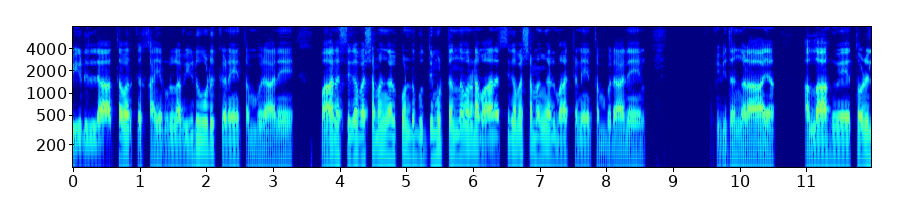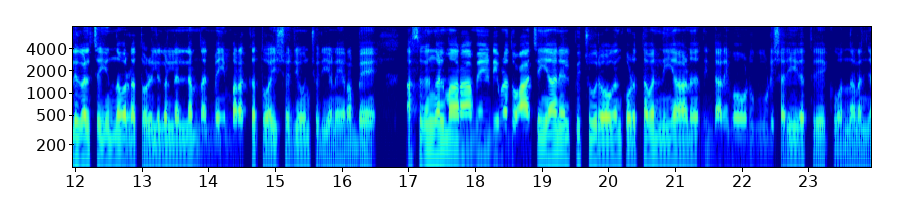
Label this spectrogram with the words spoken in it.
വീടില്ലാത്തവർക്ക് ഹൈറുള്ള വീട് കൊടുക്കണേ തമ്പുരാനെ. മാനസിക വിഷമങ്ങൾ കൊണ്ട് ബുദ്ധിമുട്ടുന്നവരുടെ മാനസിക വിഷമങ്ങൾ മാറ്റണേ തമ്പുരാനെ. വിവിധങ്ങളായ അള്ളാഹുവെ തൊഴിലുകൾ ചെയ്യുന്നവരുടെ തൊഴിലുകളിലെല്ലാം നന്മയും പറക്കത്തും ഐശ്വര്യവും ചൊരിയണേ റബ്ബേ. അസുഖങ്ങൾ മാറാൻ വേണ്ടി ഇവിടെ ദുആ ചെയ്യാൻ ഏൽപ്പിച്ചു. രോഗം കൊടുത്തവൻ നീയാണ്. നിന്റെ അറിവോടുകൂടി ശരീരത്തിലേക്ക് വന്നടഞ്ഞ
